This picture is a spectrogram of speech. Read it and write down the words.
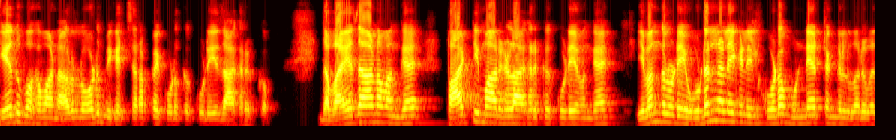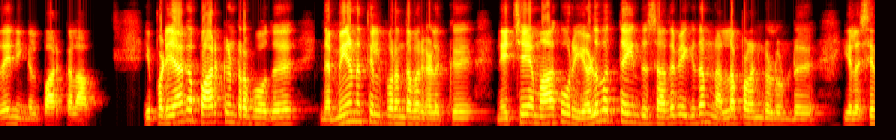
கேது பகவான் அருளோடு மிகச் சிறப்பை கொடுக்கக்கூடியதாக இருக்கும். இந்த வயதானவங்க பாட்டிமார்களாக இருக்கக்கூடியவங்க இவங்களுடைய உடல்நிலைகளில் கூட முன்னேற்றங்கள் வருவதை நீங்கள் பார்க்கலாம். இப்படியாக பார்க்கின்ற போது இந்த மீனத்தில் பிறந்தவர்களுக்கு நிச்சயமாக ஒரு எழுபத்தைந்து சதவிகிதம் நல்ல பலன்கள் உண்டு. இதில் சி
